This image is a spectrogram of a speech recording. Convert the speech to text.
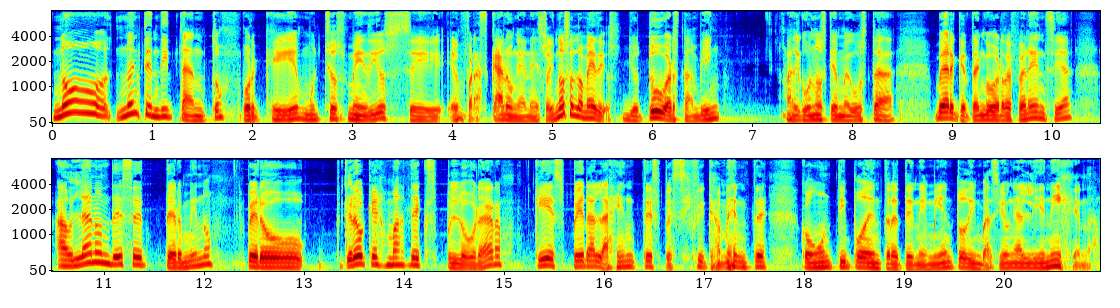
no, no entendí tanto por qué muchos medios se enfrascaron en eso. Y no solo medios, youtubers también, algunos que me gusta ver, que tengo referencia, hablaron de ese término, pero creo que es más de explorar qué espera la gente específicamente con un tipo de entretenimiento de invasión alienígena.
